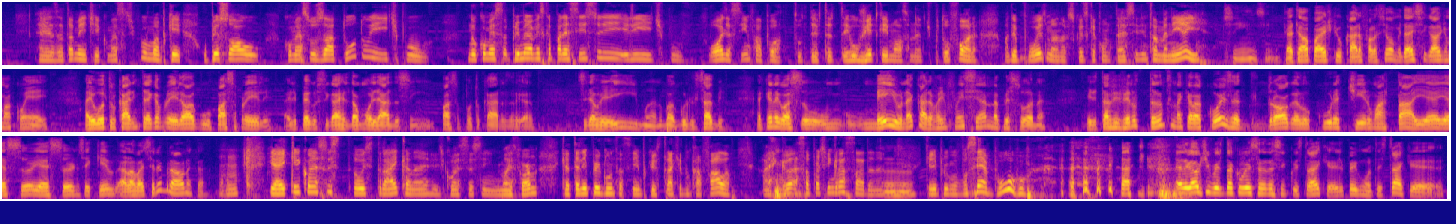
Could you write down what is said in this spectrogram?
É, exatamente. Ele começa, tipo, mano, porque o pessoal começa a usar tudo e, tipo, no começo, a primeira vez que aparece isso, ele, ele tipo, olha assim e fala, pô, tu deve ter, ter o jeito que ele mostra, né? Tipo, tô fora. Mas depois, mano, as coisas que acontecem, ele não tá mais nem aí. Sim, sim. Tem até uma parte que o cara fala assim, ô, me dá esse cigarro de maconha aí. Aí o outro cara entrega pra ele, ó, Agu, passa pra ele. Aí ele pega o cigarro, ele dá uma olhada assim e passa pro outro cara, tá ligado? Você já vê, ih, mano, o bagulho, sabe? É aquele negócio, o, o meio, né, cara, vai influenciando na pessoa, né? Ele tá vivendo tanto naquela coisa, droga, loucura, tiro, matar, yeah, yes sir, yes sir, não sei o que, ela vai cerebral, né, cara? Uhum. E aí que ele conhece o St- o Striker, né? Ele conhece assim de mais forma, que até ele pergunta assim, porque o Striker nunca fala. Aí, é essa parte é engraçada, né? Uhum. Que ele pergunta, você é burro? verdade. É legal que tipo, ele tá conversando assim com o Striker, ele pergunta, Striker,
